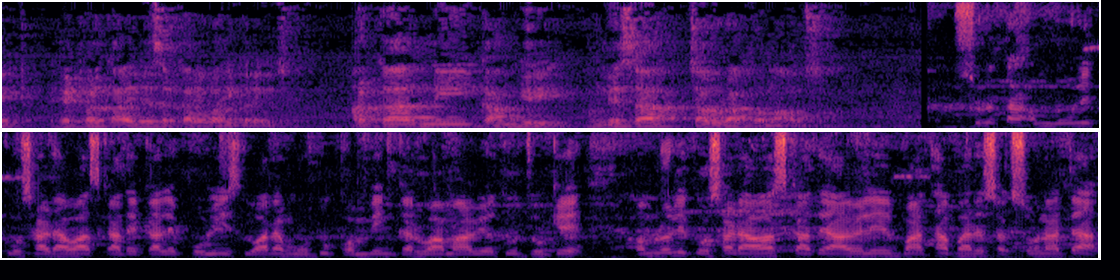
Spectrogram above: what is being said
એક્ટ હેઠળ કાયદેસર કાર્યવાહી કરેલ છે. આ પ્રકારની કામગીરી હંમેશા ચાલુ રાખવામાં આવશે. સુરતના અમરોલી કોસાડ આવાસ ખાતે કાલે પોલીસ દ્વારા મોટું કોમ્બિંગ કરવામાં આવ્યું હતું, જો કે અમરોલી કોસાડ આવાસ ખાતે આવેલી માથાભારે શખ્સોના ત્યાં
